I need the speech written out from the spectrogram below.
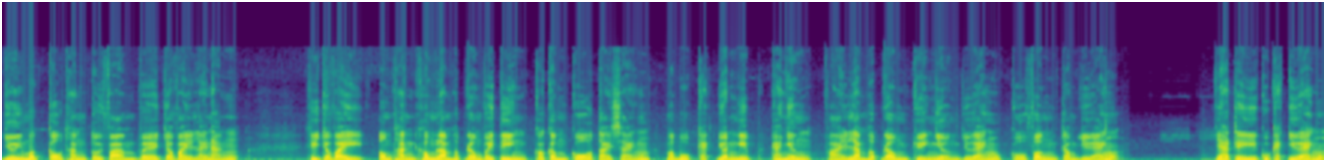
dưới mức cấu thành tội phạm về cho vay lãi nặng. Khi cho vay, ông Thanh không làm hợp đồng vay tiền có cầm cố tài sản mà buộc các doanh nghiệp, cá nhân phải làm hợp đồng chuyển nhượng dự án, cổ phần trong dự án. Giá trị của các dự án,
